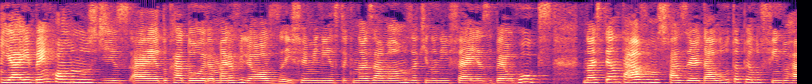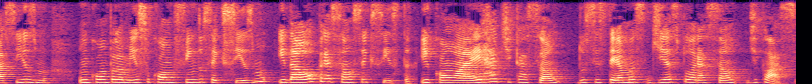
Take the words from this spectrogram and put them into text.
E aí, bem como nos diz a educadora maravilhosa e feminista que nós amamos aqui no Ninféias, Bell Hooks, nós tentávamos fazer da luta pelo fim do racismo um compromisso com o fim do sexismo e da opressão sexista e com a erradicação dos sistemas de exploração de classe.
